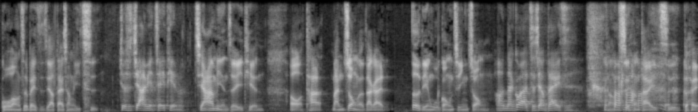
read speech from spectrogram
国王这辈子只要戴上一次，就是加冕这一天吗？加冕这一天哦，它蛮重的，大概。二点五公斤重啊，难怪他只想带一次，只想带一次。对，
